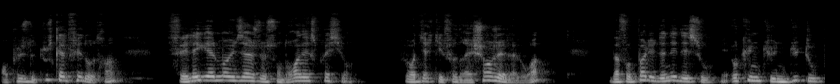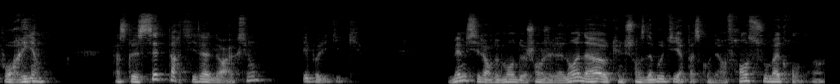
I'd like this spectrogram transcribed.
en plus de tout ce qu'elle fait d'autre, hein, fait légalement usage de son droit d'expression pour dire qu'il faudrait changer la loi, bah faut pas lui donner des sous, mais aucune thune du tout, pour rien. Parce que cette partie-là de leur action, et politique. Même si leur demande de changer la loi n'a aucune chance d'aboutir, parce qu'on est en France sous Macron, hein.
